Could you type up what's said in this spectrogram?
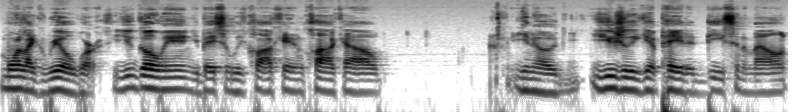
more like real work. You go in, you basically clock in, clock out. You know, usually get paid a decent amount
